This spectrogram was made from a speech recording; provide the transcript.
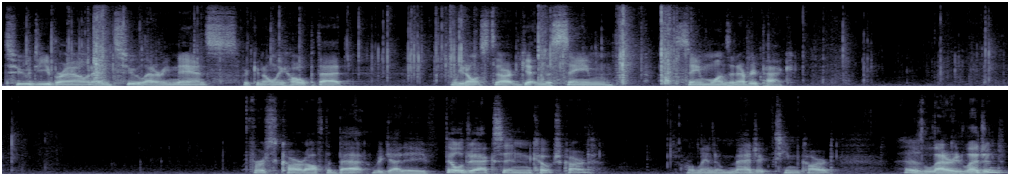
two D Brown and two Larry Nance, we can only hope that we don't start getting the same same ones in every pack. First card off the bat, we got a Phil Jackson coach card, Orlando Magic team card. There's Larry Legend.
